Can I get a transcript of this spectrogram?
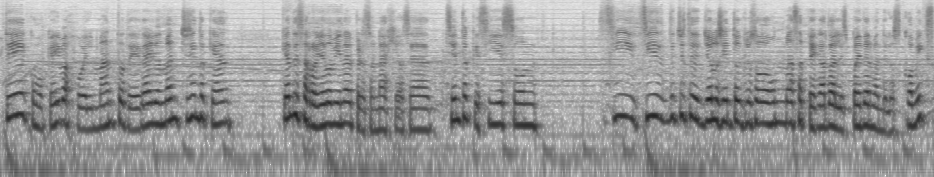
esté como que ahí bajo el manto de, Iron Man, yo siento que han, que han desarrollado bien al personaje. O sea, siento que sí es un... Sí, sí, de hecho este, yo lo siento incluso aún más apegado al Spider-Man de los cómics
